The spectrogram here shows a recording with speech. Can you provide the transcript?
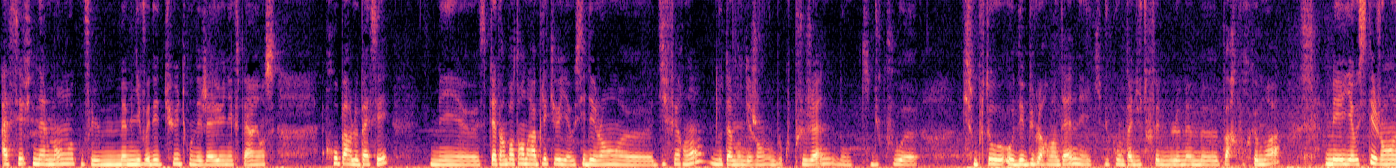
assez finalement, qui ont fait le même niveau d'études, qui ont déjà eu une expérience pro par le passé. Mais euh, c'est peut-être important de rappeler qu'il y a aussi des gens différents, notamment des gens beaucoup plus jeunes, donc qui du coup qui sont plutôt au début de leur vingtaine et qui du coup n'ont pas du tout fait le même parcours que moi. Mais il y a aussi des gens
